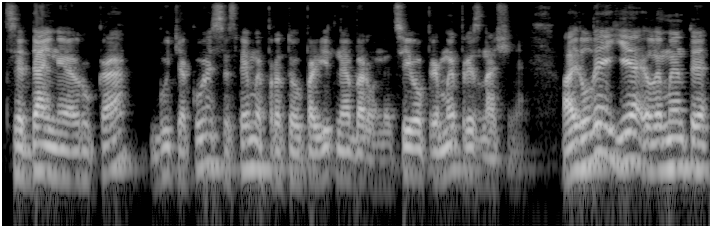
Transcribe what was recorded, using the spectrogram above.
це дальня рука будь-якої системи протиповітної оборони. Це його пряме призначення. Але є елементи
